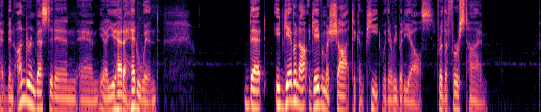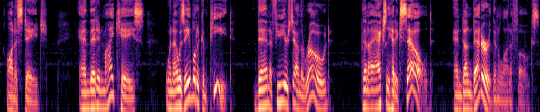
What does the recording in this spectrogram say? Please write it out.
had been underinvested in and you know you had a headwind that it gave him gave him a shot to compete with everybody else for the first time on a stage and that in my case when I was able to compete then a few years down the road then I actually had excelled and done better than a lot of folks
